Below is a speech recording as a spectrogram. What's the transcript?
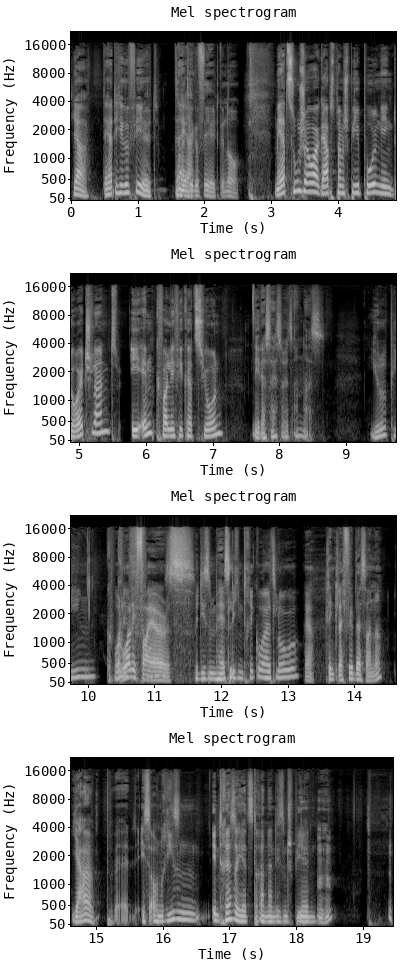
Ja, der hatte hier gefehlt. Der hat Naja. dir gefehlt, genau. Mehr Zuschauer gab es beim Spiel Polen gegen Deutschland. EM-Qualifikation. Nee, das heißt doch jetzt anders. European Qualifiers. Qualifiers. Mit diesem hässlichen Trikot als Logo. Ja, klingt gleich viel besser, ne? Ja, ist auch ein Rieseninteresse jetzt dran an diesen Spielen. Mhm.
